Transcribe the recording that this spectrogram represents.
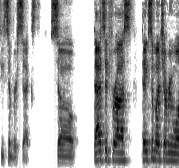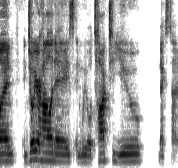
December 6th. So that's it for us. Thanks so much, everyone. Enjoy your holidays, and we will talk to you next time.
